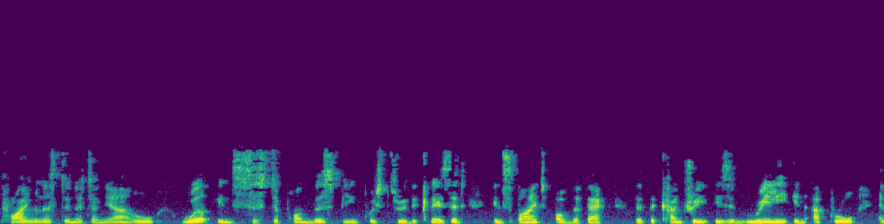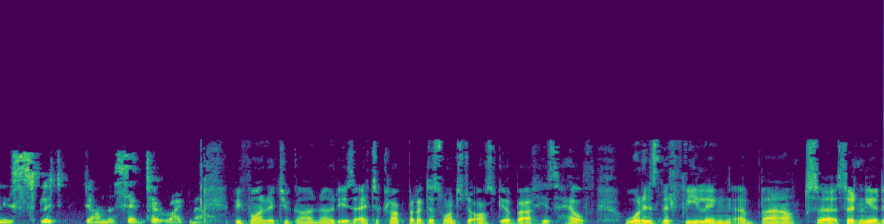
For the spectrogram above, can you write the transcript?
Prime Minister Netanyahu will insist upon this being pushed through the Knesset in spite of the fact that the country is in really in uproar and is split down the center right now. Before I let you go, I know it is eight o'clock, but I just wanted to ask you about his health. What is the feeling about, uh, certainly it,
